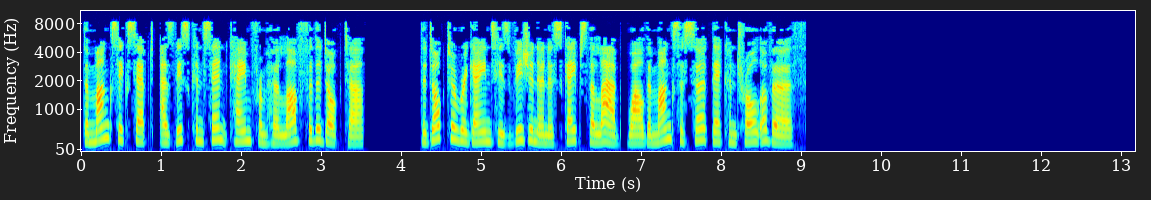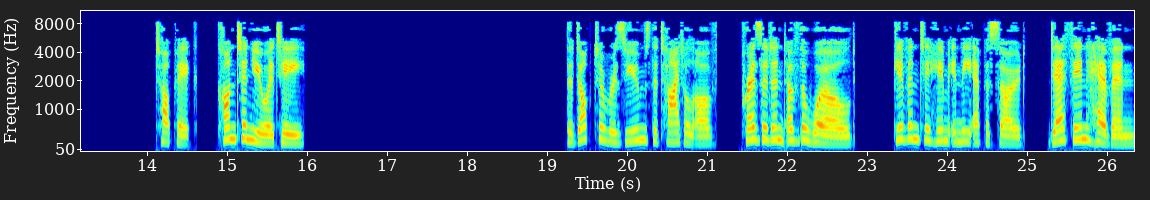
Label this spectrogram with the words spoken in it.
The monks accept, as this consent came from her love for the doctor. The doctor regains his vision and escapes the lab, while the monks assert their control of Earth. Continuity The Doctor resumes the title of President of the World given to him in the episode, "'Death in Heaven'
